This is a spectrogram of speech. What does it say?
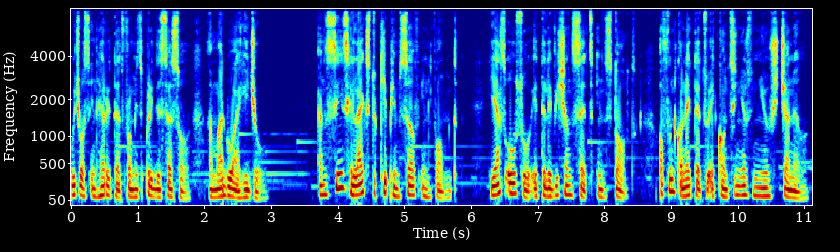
which was inherited from his predecessor, Ahmadou Ahidjo. And since he likes to keep himself informed, he has also a television set installed, often connected to a continuous news channel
